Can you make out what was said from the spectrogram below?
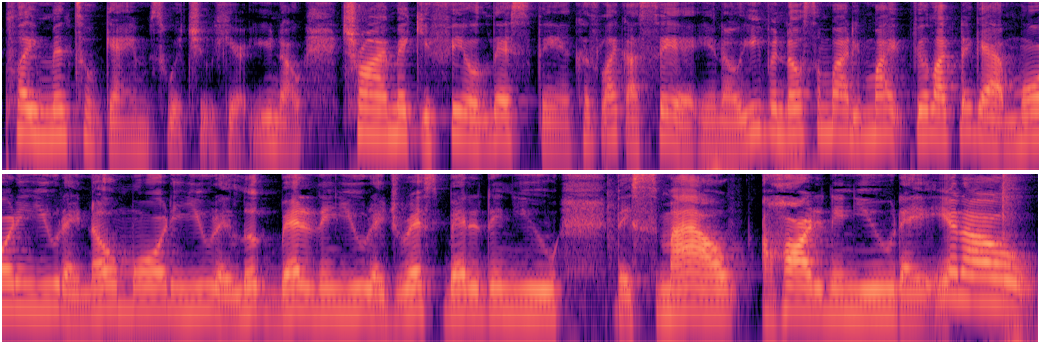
play mental games with you here, you know, try and make you feel less than. Because, like I said, you know, even though somebody might feel like they got more than you, they know more than you, they look better than you, they dress better than you, they smile harder than you, they, you know,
